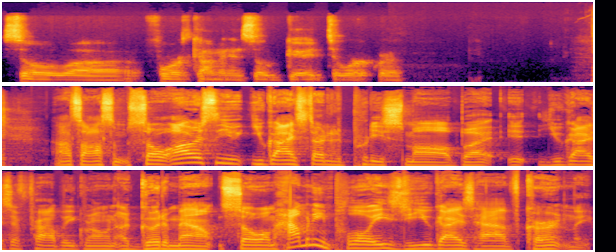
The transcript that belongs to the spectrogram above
so uh, forthcoming and so good to work with. That's awesome. So obviously you, you guys started pretty small, but it, you guys have probably grown a good amount. So um, how many employees do you guys have currently?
